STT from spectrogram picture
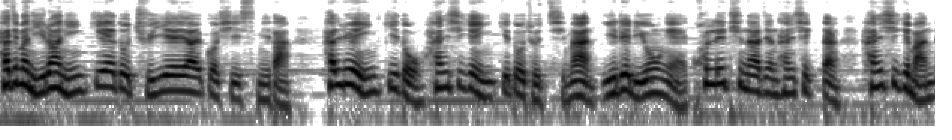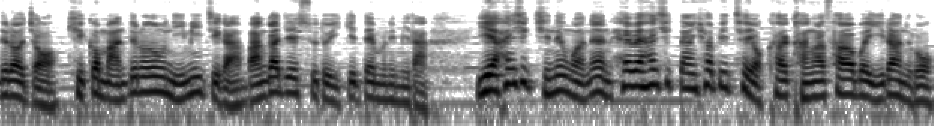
하지만 이러한 인기에도 주의해야 할 것이 있습니다. 한류의 인기도 한식의 인기도 좋지만 이를 이용해 퀄리티 낮은 한식당, 한식이 만들어져 기껏 만들어 놓은 이미지가 망가질 수도 있기 때문입니다. 이에 한식진흥원은 해외 한식당 협의체 역할 강화 사업의 일환으로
